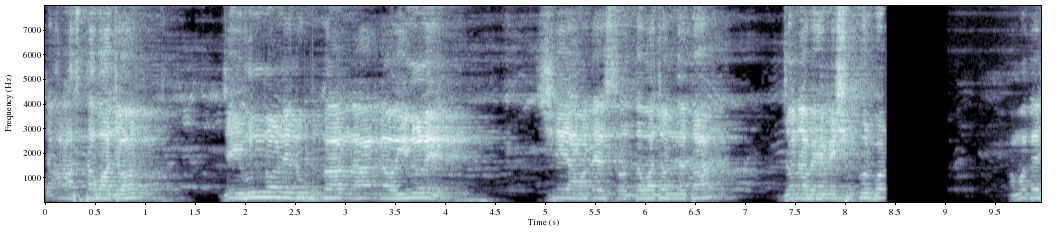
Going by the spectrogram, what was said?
যার আস্থাভাজন যে উন্নয়নের উপকার নারায়ণগাঁও ইউনিয়নের সে আমাদের শ্রদ্ধাভাজন নেতা, জনাব এম এ শুক্রবার আমাদের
